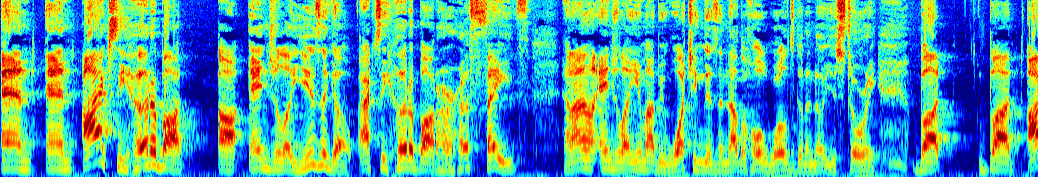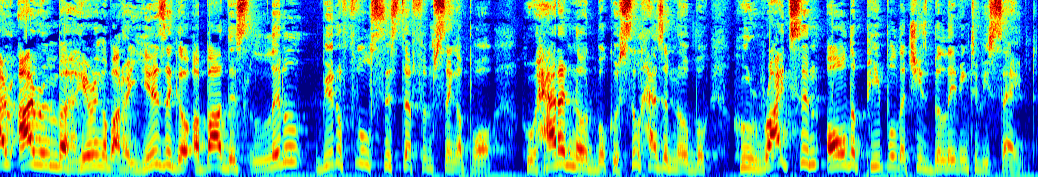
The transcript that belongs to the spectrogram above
And, and I actually heard about uh, Angela years ago. I actually heard about her, her faith. And I know, Angela, you might be watching this and now the whole world's going to know your story. But but I, I remember hearing about her years ago about this little beautiful sister from Singapore who had a notebook, who still has a notebook, who writes in all the people that she's believing to be saved.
